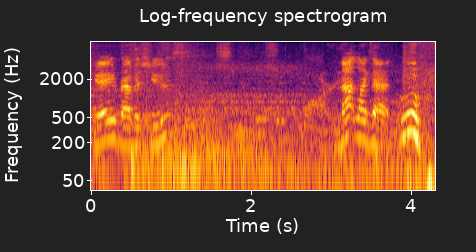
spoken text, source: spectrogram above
Okay, rabbit shoes. Not like that. Oof.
